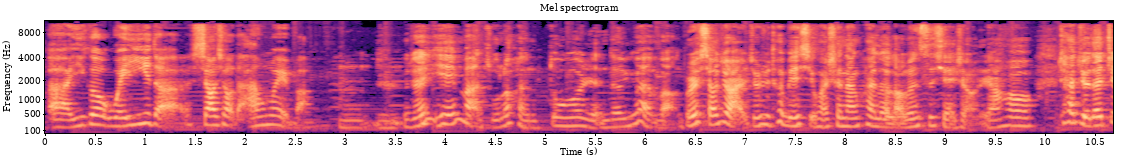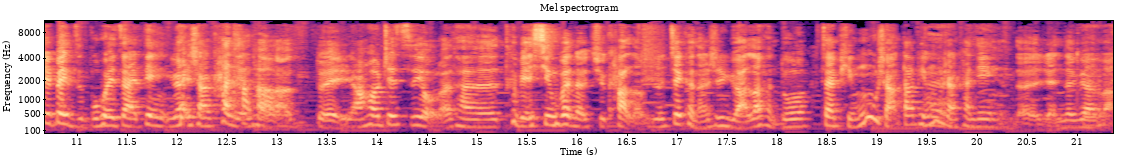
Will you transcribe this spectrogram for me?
呃，一个唯一的小小的安慰吧。嗯。嗯，我觉得也满足了很多人的愿望。我说小卷儿就是特别喜欢《圣诞快乐，劳伦斯先生》，然后他觉得这辈子不会在电影院上看见他了，对。然后这次有了，他特别兴奋的去看了。我觉得这可能是圆了很多在屏幕上、大屏幕上看电影的人的愿望。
